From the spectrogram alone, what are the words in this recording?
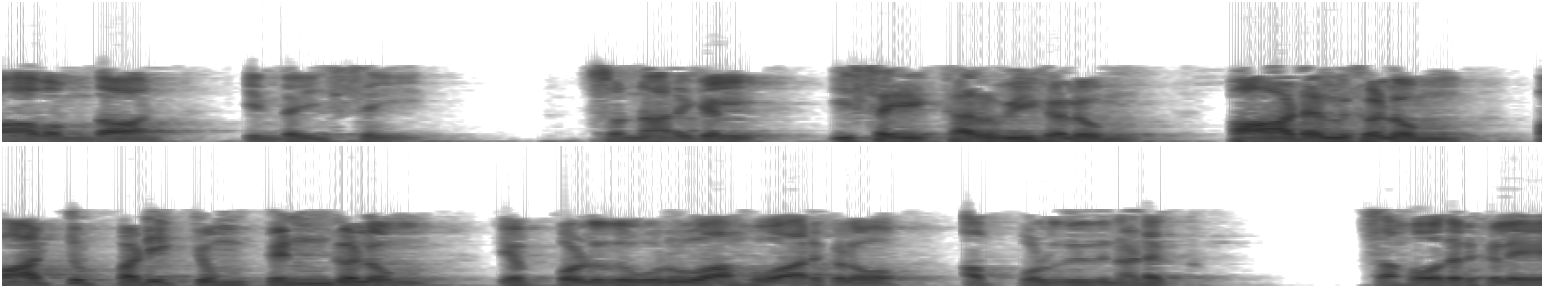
பாவம்தான் இந்த இசை. சொன்னார்கள் இசை கருவிகளும் பாடல்களும் பாட்டு படிக்கும் பெண்களும் எப்பொழுது உருவாகுவார்களோ அப்பொழுது இது நடக்கும். சகோதரர்களே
